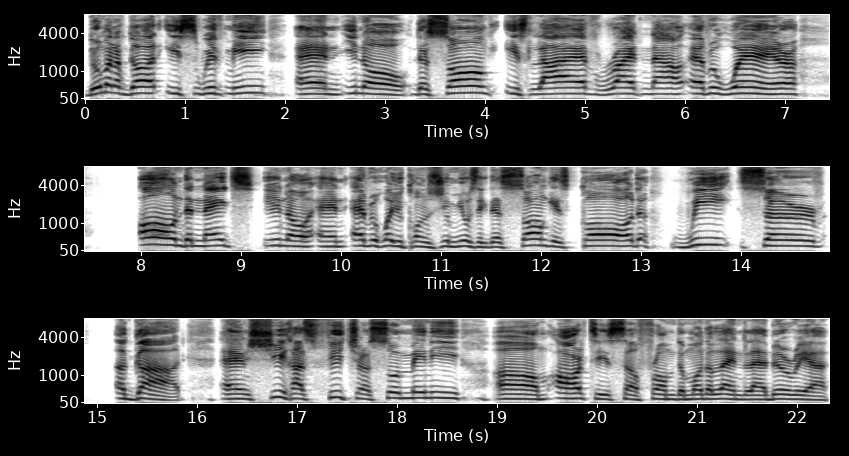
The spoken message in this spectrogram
the woman of God is with me, and you know, the song is live right now everywhere on the net, you know, and everywhere you consume music. The song is called We Serve a God. And she has featured so many um, artists uh, from the motherland, Liberia,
